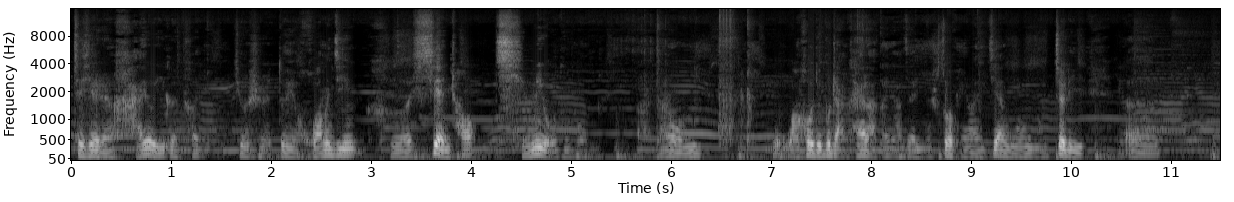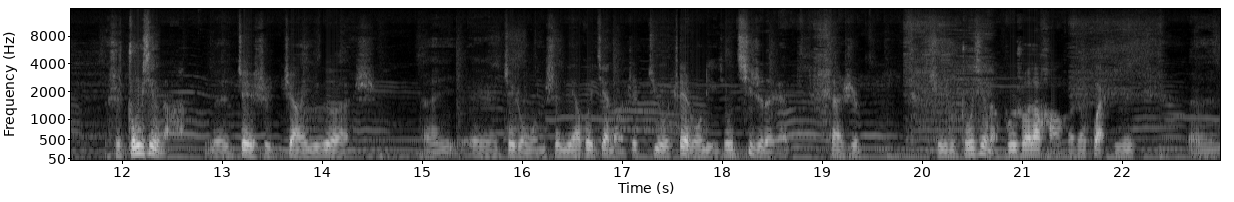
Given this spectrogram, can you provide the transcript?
这些人还有一个特点，就是对黄金和现钞情有独钟啊。当然，我们往后就不展开了。大家在影视作品上也见过，我这里呃是中性的啊。那这是这样一个是呃呃这种我们身边会见到这具有这种领袖气质的人，但是是一种中性的，不是说他好或者坏，因为嗯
